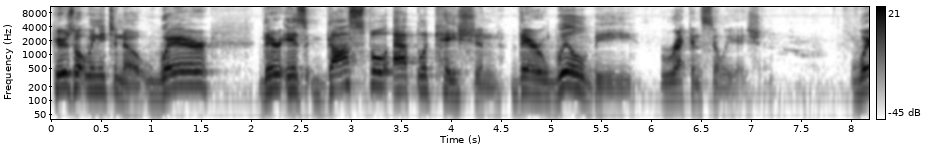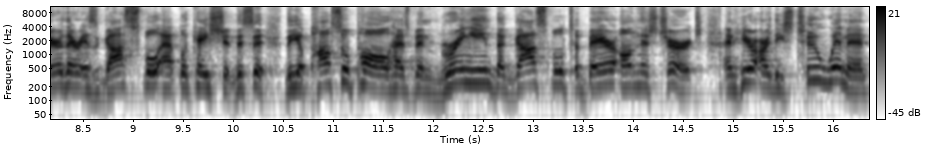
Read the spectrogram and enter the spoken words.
Here's what we need to know where there is gospel application, there will be reconciliation. Where there is gospel application. This is, the apostle Paul has been bringing the gospel to bear on this church. And here are these two women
